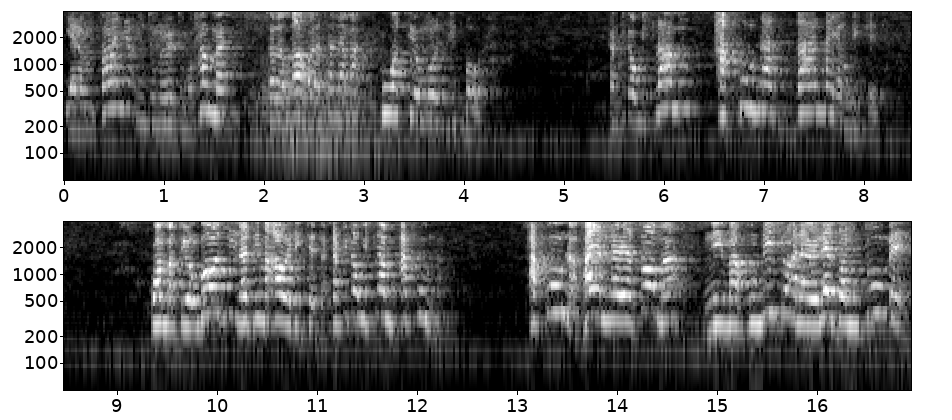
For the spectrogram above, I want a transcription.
yanamfanya mtume wetu Muhammad sallallahu alaihi wasallam kuwa kiongozi bora katika Uislamu. Hakuna dhana ya udikteta kwamba kiongozi lazima awe dikteta. Katika Uislamu hakuna, hakuna. Haya ninayoyasoma ni mafundisho anayoelezwa mtume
